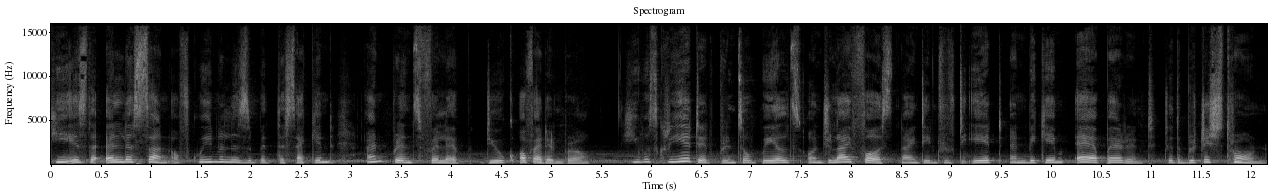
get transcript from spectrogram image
He is the eldest son of Queen Elizabeth II and Prince Philip, Duke of Edinburgh. He was created Prince of Wales on July 1, 1958, and became heir apparent to the British throne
